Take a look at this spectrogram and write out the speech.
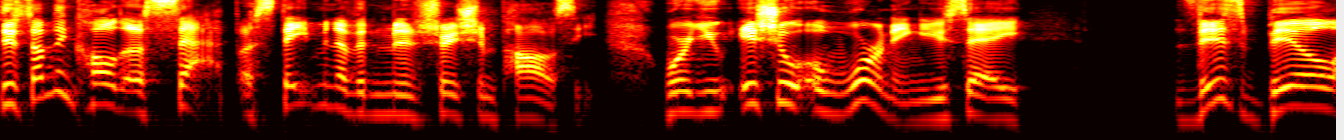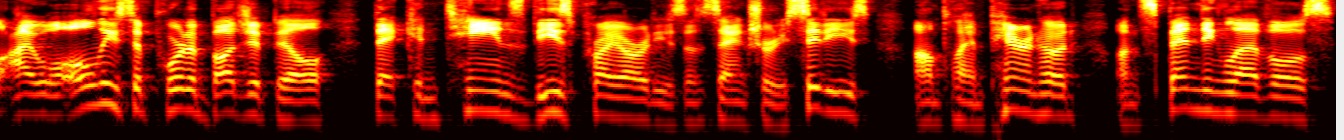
There's something called a SAP, a Statement of Administration Policy, where you issue a warning. You say, this bill, I will only support a budget bill that contains these priorities on sanctuary cities, on Planned Parenthood, on spending levels.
